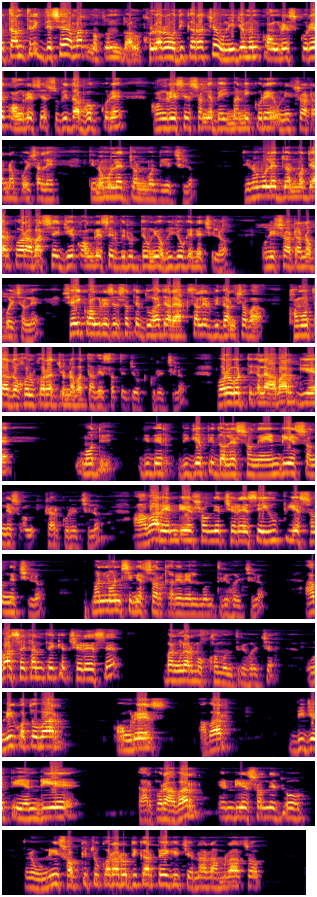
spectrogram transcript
গণতান্ত্রিক দেশে আমার নতুন দল খোলারও অধিকার আছে। উনি যেমন কংগ্রেস করে, কংগ্রেসের সুবিধা ভোগ করে, কংগ্রেসের সঙ্গে বেইমানি করে উনিশশো আটানব্বই সালে তৃণমূলের জন্ম দিয়েছিল। তৃণমূলের জন্ম দেওয়ার পর আবার সেই যে কংগ্রেসের বিরুদ্ধে উনি অভিযোগ এনেছিল উনিশশো আটানব্বই সালে, সেই কংগ্রেসের সাথে দু এক সালের বিধানসভা ক্ষমতা দখল করার জন্য আবার তাদের সাথে জোট করেছিল। পরবর্তীকালে আবার গিয়ে মোদিজিদের বিজেপি দলের সঙ্গে, এনডিএর সঙ্গে সংসার করেছিল। আবার এনডিএর সঙ্গে ছেড়ে এসে ইউপিএর সঙ্গে ছিল। মনমোহন সিং এর সরকারের রেলমন্ত্রী হয়েছিল। আবার সেখান থেকে ছেড়ে এসে বাংলার মুখ্যমন্ত্রী হয়েছে। উনি কতবার কংগ্রেস, আবার বিজেপি, এনডিএ, তারপরে আবার এনডিএর সঙ্গে যোগ তাহলে উনি সব কিছু করার অধিকার পেয়ে গেছেন আর আমরা সব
